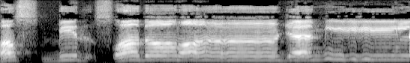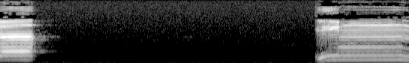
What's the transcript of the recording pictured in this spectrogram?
فاصبر صبرا جميلا. إنهم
